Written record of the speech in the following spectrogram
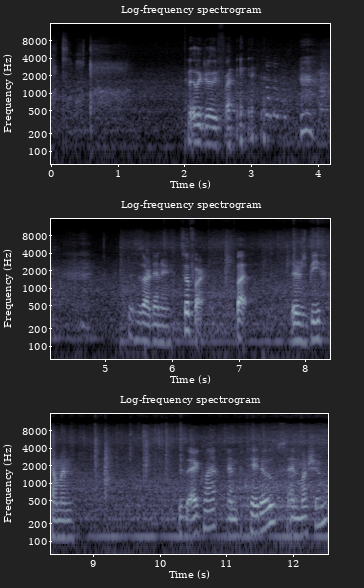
That looked really funny. this is our dinner so far. But there's beef coming. There's eggplant and potatoes and mushrooms.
